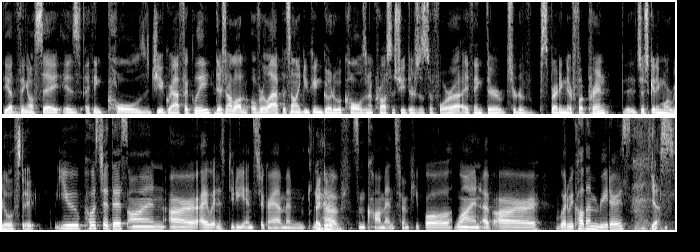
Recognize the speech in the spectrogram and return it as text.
The other thing I'll say is I think Kohl's geographically, there's not a lot of overlap. It's not like you can go to a Kohl's and across the street there's a Sephora. I think they're sort of spreading their footprint. It's just getting more real estate. You posted this on our Eyewitness Beauty Instagram, and we have some comments from people. One of our, what do we call them, readers? Yes.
